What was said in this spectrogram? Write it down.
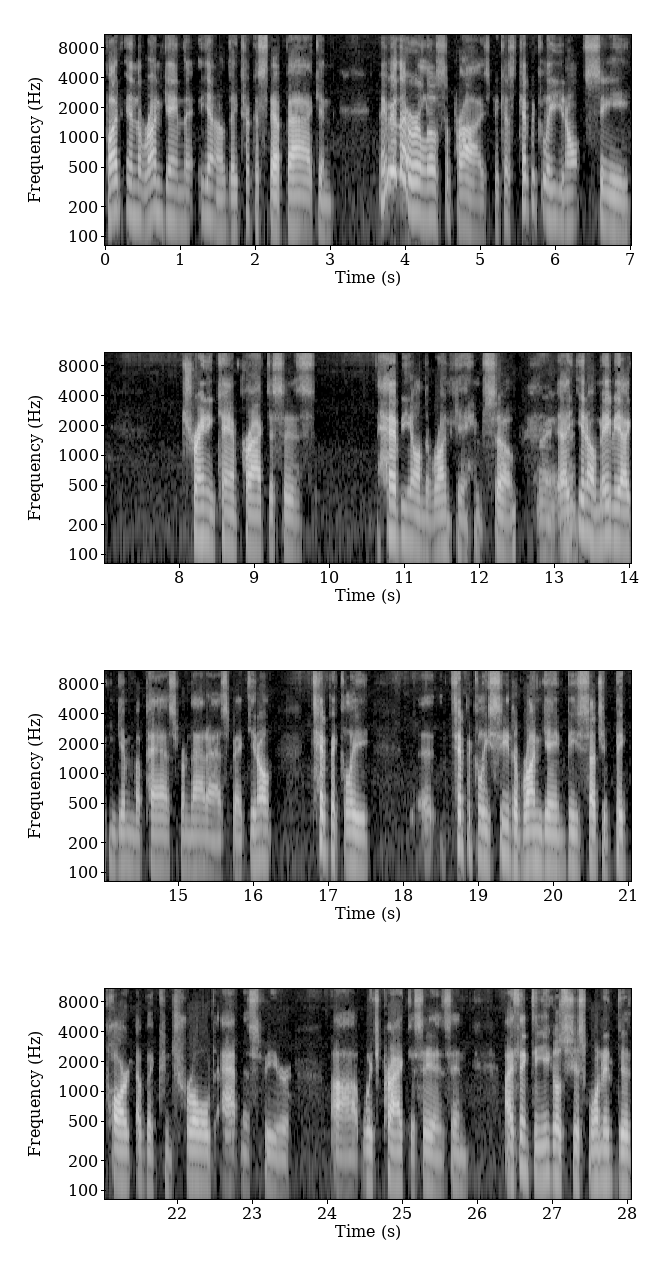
but in the run game, that you know they took a step back and maybe they were a little surprised because typically you don't see training camp practices heavy on the run game. So, right, uh, you know, maybe I can give them a pass from that aspect. You don't typically uh, typically see the run game be such a big part of a controlled atmosphere, uh, which practice is. And I think the Eagles just wanted to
